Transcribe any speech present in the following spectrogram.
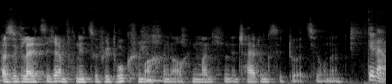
Also vielleicht sich einfach nicht so viel Druck machen, auch in manchen Entscheidungssituationen. Genau,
